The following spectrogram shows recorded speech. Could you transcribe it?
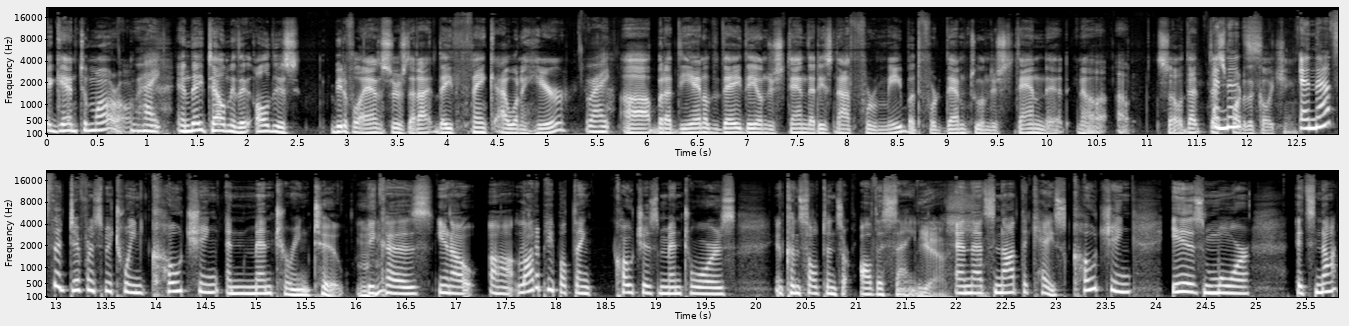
again tomorrow. Right. And they tell me that all these beautiful answers that I, they think I want to hear. Right. Uh, but at the end of the day, they understand that it's not for me, but for them to understand it. You know, uh, so that that's, that's, part of the coaching. And that's the difference between coaching and mentoring too, mm-hmm. because you know uh, a lot of people think coaches, mentors, and consultants are all the same. Yes, and that's not the case. Coaching is more. It's not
